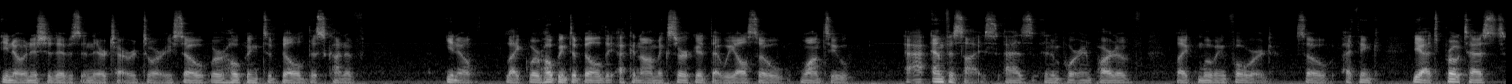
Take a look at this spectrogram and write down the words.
you know, initiatives in their territory. So we're hoping to build this kind of, you know, like we're hoping to build the economic circuit that we also want to a- emphasize as an important part of like moving forward. So I think, yeah, it's protest,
